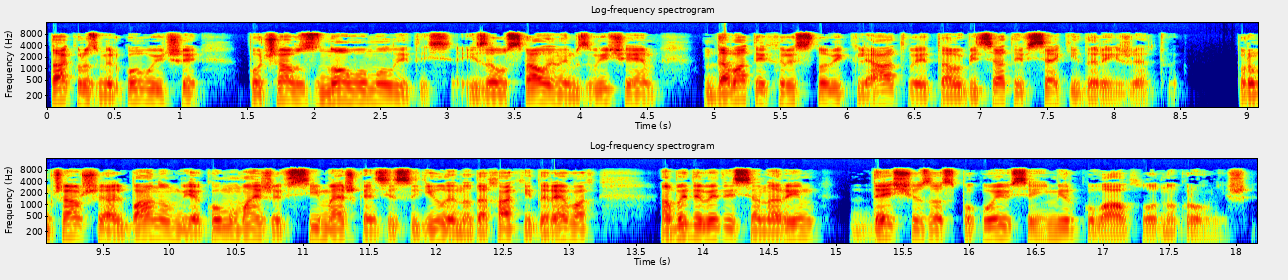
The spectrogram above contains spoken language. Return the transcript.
Так, розмірковуючи, почав знову молитися і за усталеним звичаєм давати Христові клятви та обіцяти всякі дари й жертви. Промчавши Альбаном, в якому майже всі мешканці сиділи на дахах і деревах, аби дивитися на Рим, дещо заспокоївся і міркував хладнокровніше.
